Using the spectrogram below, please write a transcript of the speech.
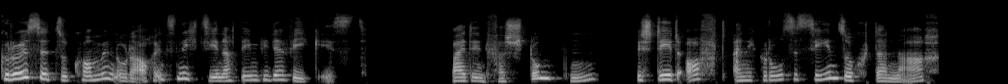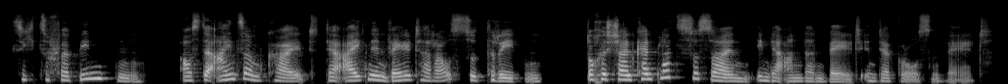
Größe zu kommen oder auch ins Nichts, je nachdem, wie der Weg ist. Bei den Verstummten besteht oft eine große Sehnsucht danach, sich zu verbinden, aus der Einsamkeit der eigenen Welt herauszutreten. Doch es scheint kein Platz zu sein in der anderen Welt, in der großen Welt.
